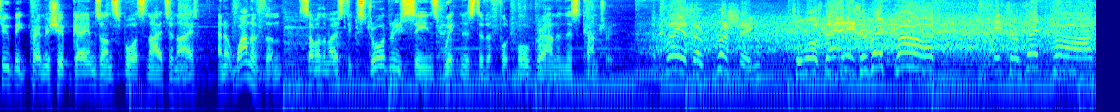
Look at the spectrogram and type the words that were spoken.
Two big Premiership games on Sports Night tonight, and at one of them, some of the most extraordinary scenes witnessed at a football ground in this country. The players are rushing towards there, and it's a red card. It's a red card,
